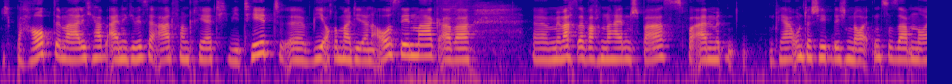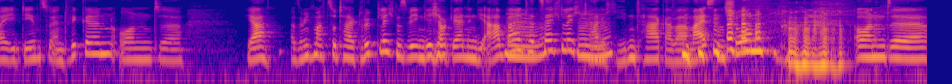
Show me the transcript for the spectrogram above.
ich behaupte mal, ich habe eine gewisse Art von Kreativität, äh, wie auch immer die dann aussehen mag, aber äh, mir macht es einfach einen heiden Spaß, vor allem mit ja, unterschiedlichen Leuten zusammen neue Ideen zu entwickeln und äh, ja, also mich macht es total glücklich, deswegen gehe ich auch gerne in die Arbeit tatsächlich. Klar, nicht jeden Tag, aber meistens schon. und äh,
